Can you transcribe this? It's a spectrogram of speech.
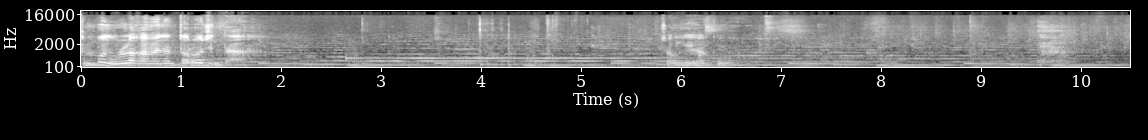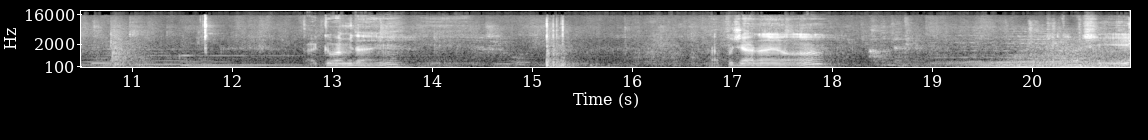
한 번 올라가면은 떨어진다. 저기 갖고 깔끔합니다. 예. 나쁘지 않아요. 다시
